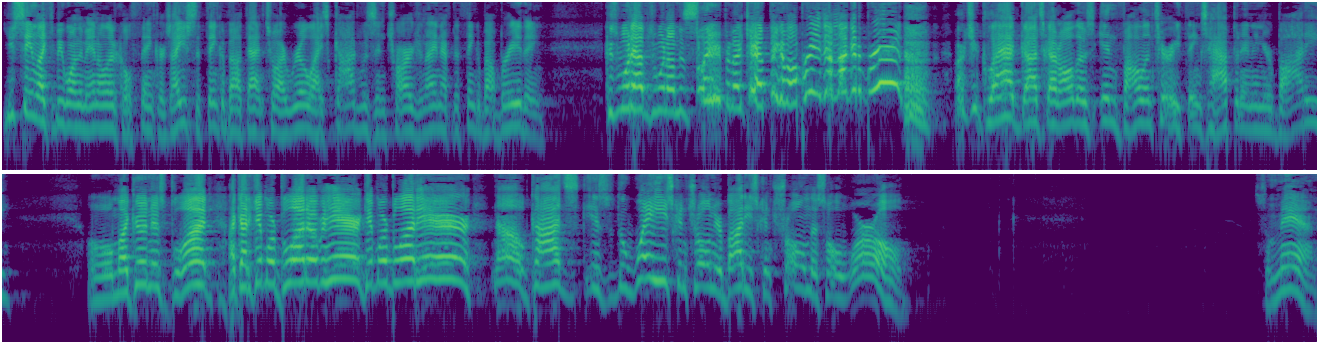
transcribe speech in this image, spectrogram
You seem like to be one of the analytical thinkers. I used to think about that until I realized God was in charge and I didn't have to think about breathing. Because what happens when I'm asleep and I can't think about breathing? I'm not going to breathe. Aren't you glad God's got all those involuntary things happening in your body? Oh my goodness, blood. I got to get more blood over here, get more blood here. No, God's is the way He's controlling your body, He's controlling this whole world. So, man,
